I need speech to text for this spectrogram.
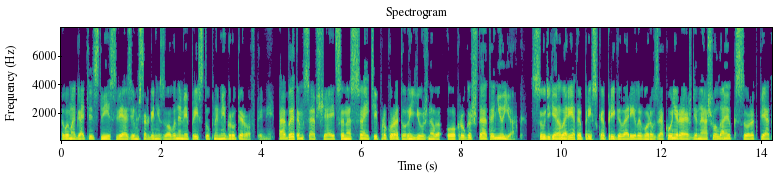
вымогательстве и связям с организованными преступными группировками. Об этом сообщается на сайте прокуратуры Южного округа штата Нью-Йорк. Судья Ларета Приска приговорила вора в законе Рождена Шулаю к 45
